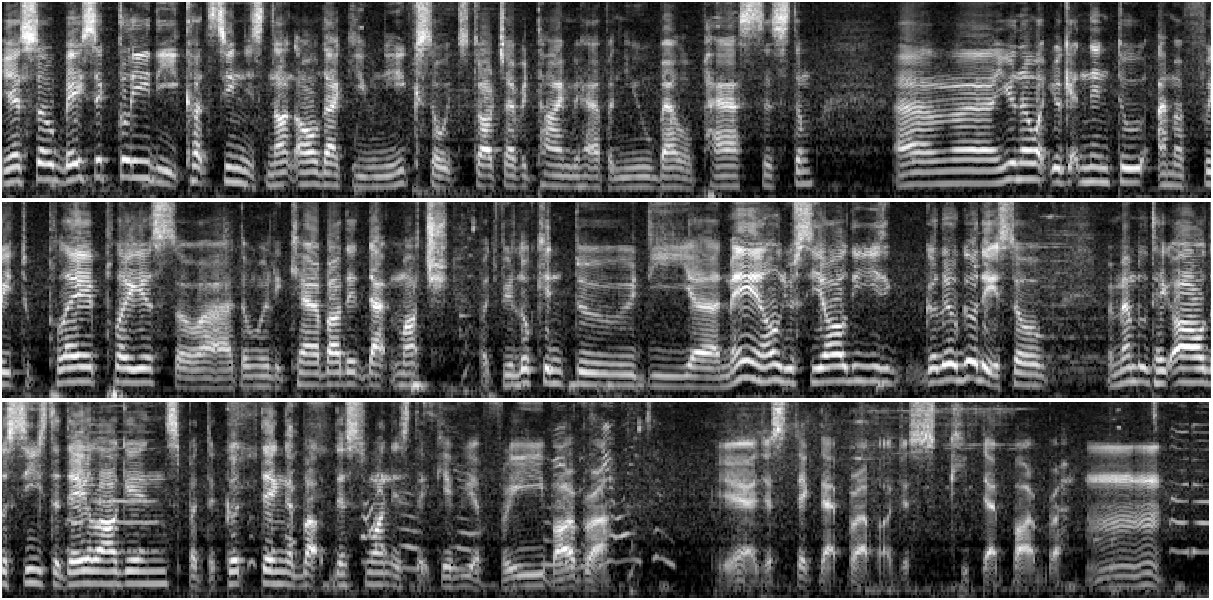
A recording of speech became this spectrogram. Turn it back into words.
Yeah, so basically the cutscene is not all that unique, so it starts every time you have a new battle pass system. Um, uh, you know what you're getting into. I'm a free-to-play player, so I don't really care about it that much. But if you look into the uh, mail, you see all these good little goodies. So remember to take all the Seize the Day logins. But the good thing about this one is they give you a free Barbara. Yeah, just take that Barbara. Just keep that Barbara. Mm -hmm.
